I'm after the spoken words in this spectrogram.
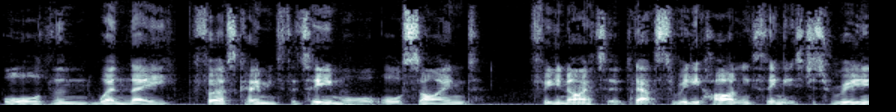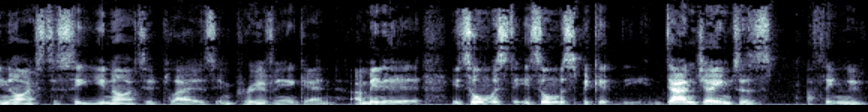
or than when they first came into the team or, or signed for United. That's the really heartening thing. It's just really nice to see United players improving again. I mean, it, it's almost it's almost because Dan James has, I think we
